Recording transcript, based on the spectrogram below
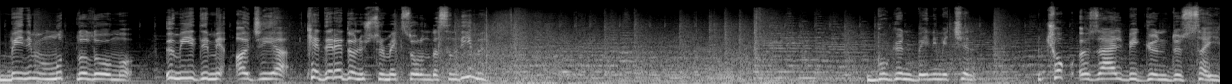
Benim mutluluğumu, ümidimi acıya, kedere dönüştürmek zorundasın değil mi? Bugün benim için çok özel bir gündü sayı.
